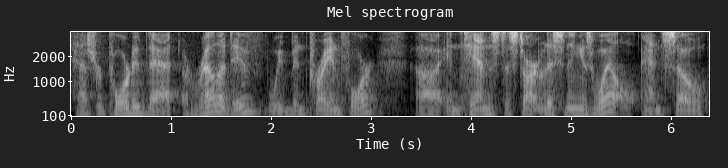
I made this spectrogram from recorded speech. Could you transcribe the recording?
has reported that a relative we've been praying for uh, intends to start listening as well. And so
